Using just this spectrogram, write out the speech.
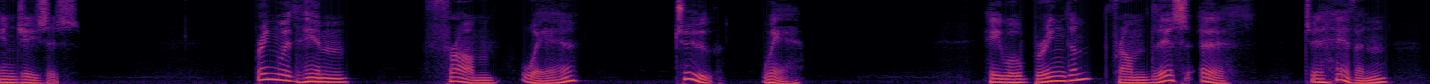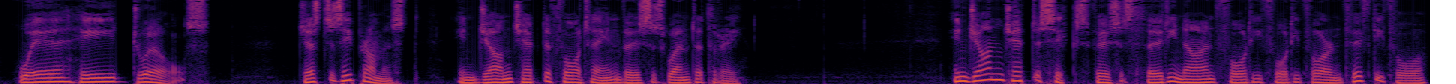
in Jesus. Bring with him from where to where? He will bring them from this earth to heaven where he dwells, just as he promised in John chapter 14 verses 1 to 3. In John chapter 6 verses 39, 40, 44 and 54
